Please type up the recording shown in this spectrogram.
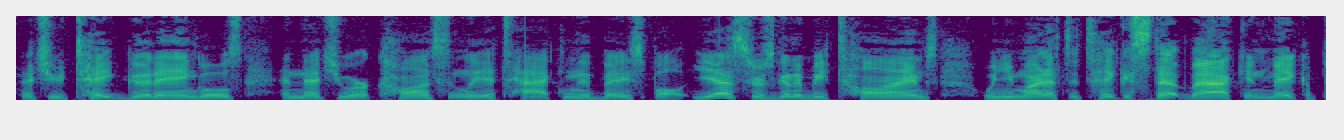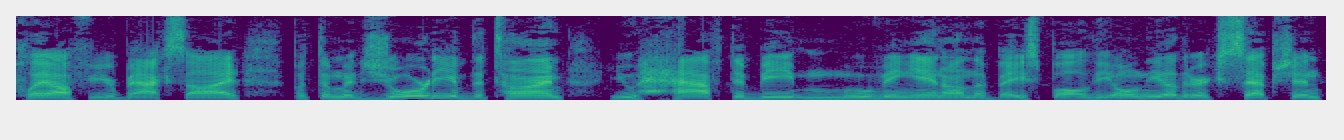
that you take good angles and that you are constantly attacking the baseball. Yes, there's going to be times when you might have to take a step back and make a play off of your backside, but the majority of the time you have to be moving in on the baseball. The only other exception,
